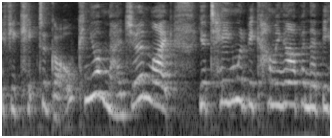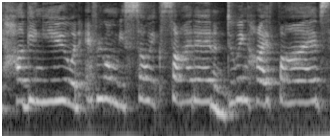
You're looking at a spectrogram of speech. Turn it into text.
if you kicked a goal? Can you imagine like your team would be coming up and they'd be hugging you and everyone would be so excited and doing high fives?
